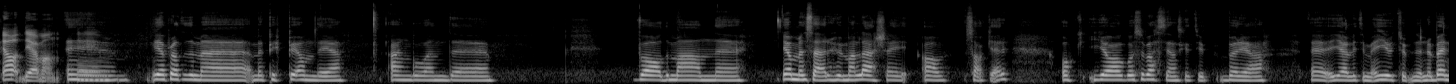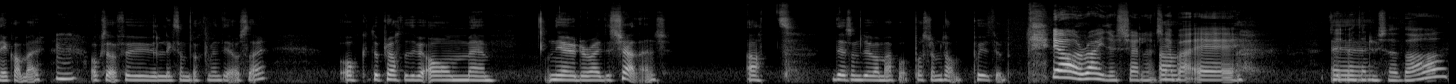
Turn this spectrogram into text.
Ja, det gör man. Eh, jag pratade med, med Pippi om det angående vad man, eh, ja men så här, hur man lär sig av saker. Och jag och Sebastian ska typ börja eh, göra lite mer Youtube nu när Benny kommer mm. också för vi vill liksom dokumentera oss där. Och då pratade vi om, eh, när jag gjorde Riders Challenge, att det som du var med på, på Strömsholm, på Youtube. Ja, Riders Challenge. Ja. Jag bara, eh, du, vänta, Eh. du sa vad?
